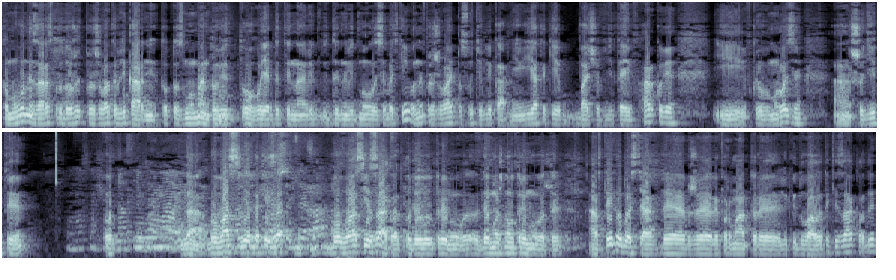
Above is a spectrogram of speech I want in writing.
Тому вони зараз продовжують проживати в лікарні. Тобто, з моменту від того, як дитина від дитини відмовилися батьки, вони проживають по суті в лікарні. І я таки бачив дітей в Харкові і в Кривому Розі, що діти. У нас на От-. Да, бо у вас є такий за бо у вас є заклад, куди утриму- де можна утримувати. А в тих областях, де вже реформатори ліквідували такі заклади,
